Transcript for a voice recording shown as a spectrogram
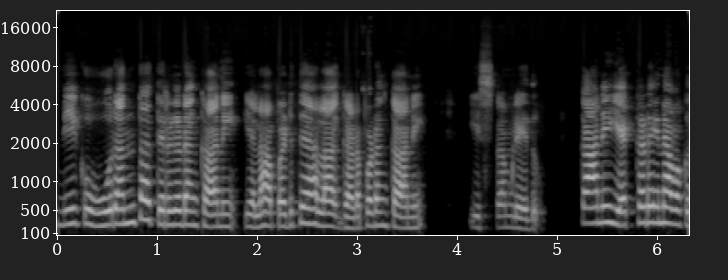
నీకు ఊరంతా తిరగడం కానీ ఎలా పడితే అలా గడపడం కానీ ఇష్టం లేదు. కానీ ఎక్కడైనా ఒక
